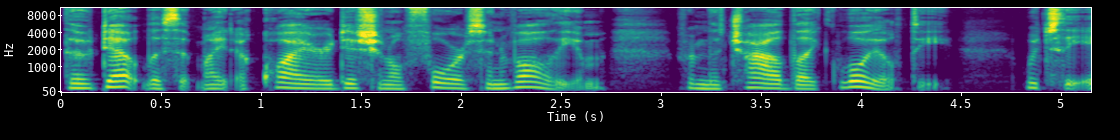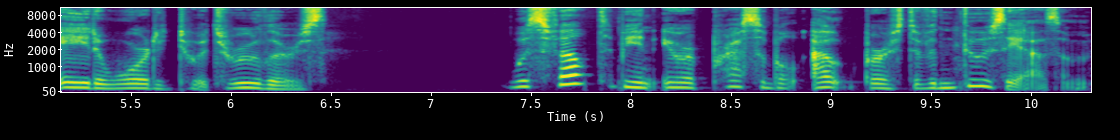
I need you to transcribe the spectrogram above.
though doubtless it might acquire additional force and volume from the childlike loyalty which the aid awarded to its rulers, was felt to be an irrepressible outburst of enthusiasm,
